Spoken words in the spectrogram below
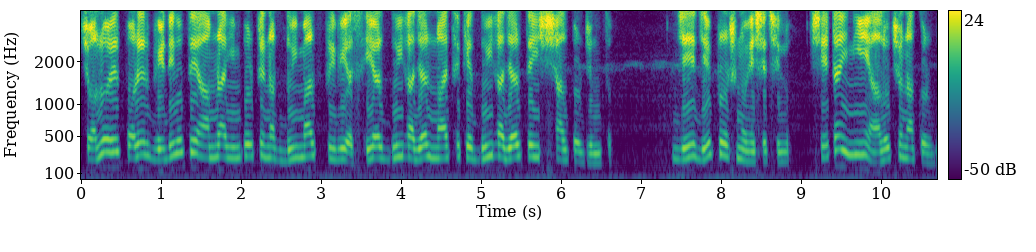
চলো এর পরের ভিডিওতে আমরা ইম্পোর্টেনার দুই মার্ক প্রিভিয়াস ইয়ার দুই হাজার নয় থেকে দুই হাজার তেইশ সাল পর্যন্ত। যে যে প্রশ্ন এসেছিল, সেটাই নিয়ে আলোচনা করব।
